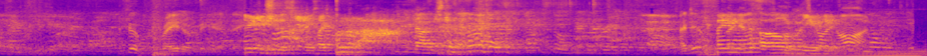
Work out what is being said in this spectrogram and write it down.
I feel great over here. Thank Dude, you should have seen it. It's like, brah. No, I'm just kidding. I do. Thing I of what's beauty. going on.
